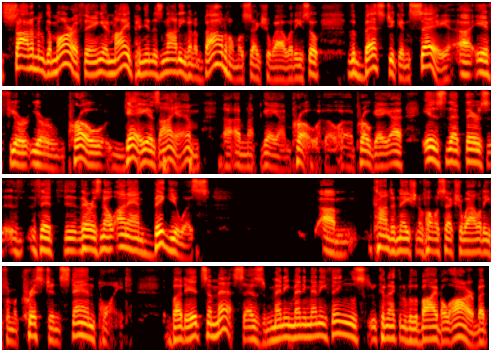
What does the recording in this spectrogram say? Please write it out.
Sodom and Gomorrah thing, in my opinion, is not even about homosexuality. So, the best you can say, uh, if you're you're pro gay, as I am, uh, I'm not gay, I'm pro though, uh, pro gay, uh, is that there's that there is no unambiguous um, condemnation of homosexuality from a Christian standpoint but it's a mess, as many, many, many things connected with the Bible are. But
